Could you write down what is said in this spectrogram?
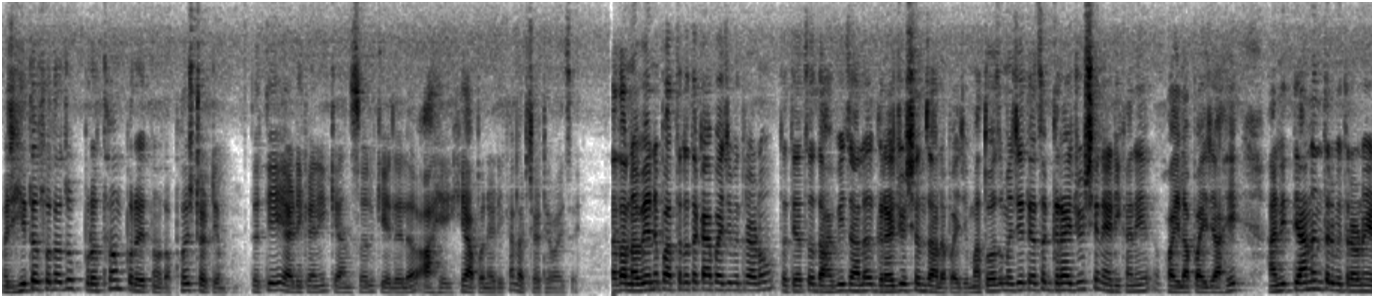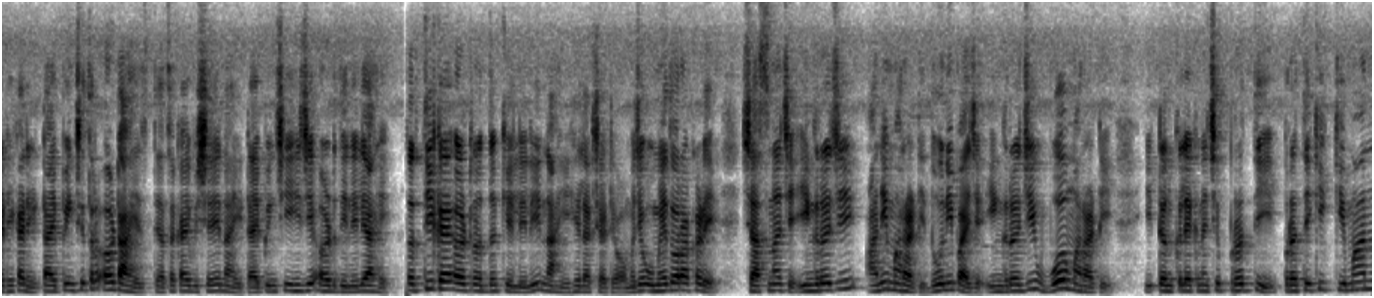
म्हणजे इथं स्वतः जो प्रथम प्रयत्न होता फर्स्ट अटेम्प्ट तर ते या ठिकाणी कॅन्सल केलेलं आहे. हे आपण या ठिकाणी लक्षात ठेवायचं आहे आता नव्याने पात्र तर काय पाहिजे मित्रांनो? तर त्याचं दहावी झालं ग्रॅज्युएशन झालं पाहिजे. महत्त्वाचं म्हणजे त्याचं ग्रॅज्युएशन या ठिकाणी व्हायला पाहिजे आहे. आणि त्यानंतर मित्रांनो या ठिकाणी टायपिंगची तर अट आहेच. त्याचा काही विषय नाही. टायपिंगची ही जी अट दिलेली आहे तर ती काय अट रद्द केलेली नाही हे लक्षात ठेवा. म्हणजे उमेदवाराकडे शासनाचे इंग्रजी आणि मराठी दोन्ही पाहिजे. इंग्रजी व मराठी ही टंकलेखनाची प्रती प्रत्येकी किमान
